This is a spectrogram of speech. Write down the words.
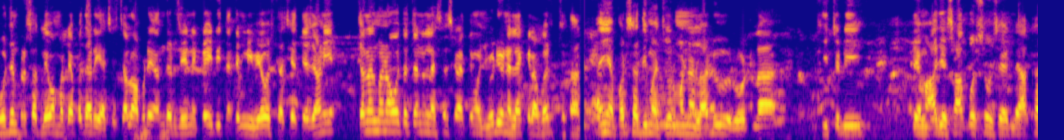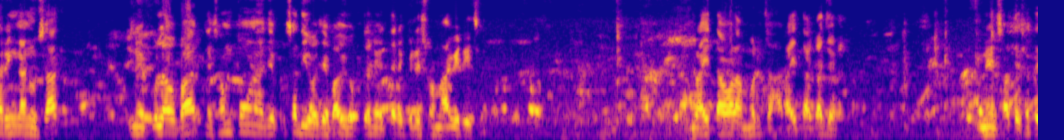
ભોજન પ્રસાદ લેવા માટે પધાર્યા છે. ચાલો આપણે અંદર જઈને કઈ રીતના તેમની વ્યવસ્થા છે તે જાણીએ. ચેનલમાં ન હોય તો ચેનલને સબસ્ક્રાઈબ તેમજ વિડીયોને લાઈક કર્યા વગર જતા અહીંયા પ્રસાદીમાં ચૂરમાના લાડુ, રોટલા, ખીચડી, તેમ આજે શાકોત્સવ છે એટલે આખા રીંગણાનું શાક ને પુલાવ, ભાત ને સંપૂર્ણ જે પ્રસાદીઓ છે ભાવિ ભક્તોને અત્યારે પીરસવામાં આવી રહી છે. રાયતા વાળા મરચા, રાયતા ગાજર અને સાથે સાથે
